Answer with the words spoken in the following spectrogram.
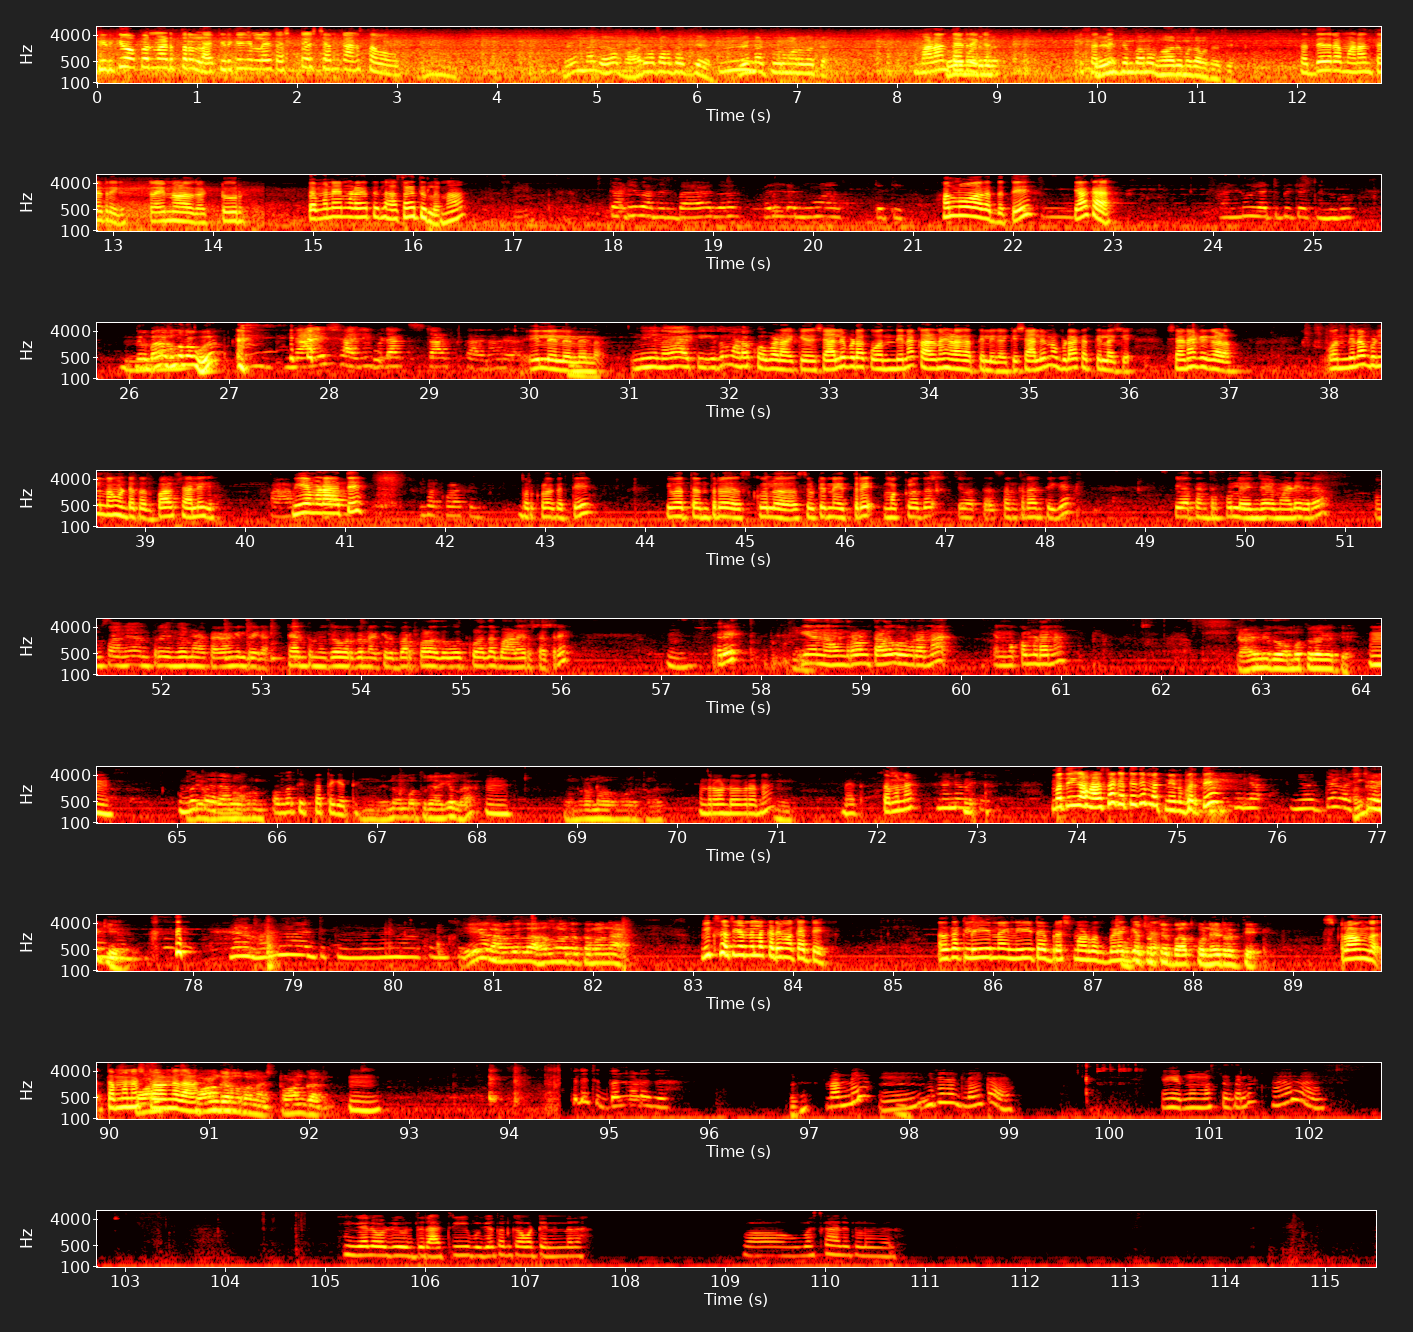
ಕಿಟಕಿ ಓಪನ್ ಮಾಡಿರ್ತಾರಲ್ಲ ಕಿಟಕಿಗಿನ ಲೈಟ್ ಅಷ್ಟೇ ಎಷ್ಟು ಚಂದ ಕಾಣಿಸ್ತಾವ ಅವು. ಟ್ರೈನ್ನಾಗ ಭಾರಿ ಮಜಾ ಬರ್ತೈತಿ ಟ್ರೈನ್ನಾಗ ಟೂರ್ ಮಾಡ್ಬೇಕು. ಮಾಡಂತ ಹೇಳ್ರಿ ಈಗ. ಈ ಸದ್ಯ ಭಾರಿ ಮಜಾ ಬರ್ತೈತಿ. ಸದ್ಯದ್ರ ಮಾಡಂತ ಹೇಳ್ರಿ ಈಗ. ಟ್ರೈನ್ ಒಳಗೆ ಟೂರ್ ತಮ್ಮನ ಏನು ಮಾಡಾಕತ್ತಿಲ್ಲ ಹಸಾಗತ್ತಿಲ್ಲ ನಾ ತಡಿ ನನ್ನ ಬ್ಯಾಗ್ ಅಲ್ಲ ಹಲ್ಲು ನೋವು ಯಾಕ? ಹಣ್ಣು ಎದ್ದು ಬಿಟ್ಟೈತಿ ನನಗೂ. ನಿನ್ನ ಬ್ಯಾಗ್ ಹಲ್ಲದಾವು ನಾಳೆ ಶಾಲಿ ಬಿಡಾಕ್ ಸ್ಟಾರ್ಟ್ ಕಾರಣ ಇಲ್ಲ ಇಲ್ಲ ಇಲ್ಲ ಇಲ್ಲ. ನೀನು ಆಕಿಗೆ ಇದನ್ನ ಮಾಡಕ್ ಹೋಗ್ಬೇಡ. ಆಕೆ ಶಾಲೆ ಬಿಡಕ್ ಒಂದಿನ ಕಾರಣ ಹೇಳಕತ್ತಿಲ್ಲ ಈಗ. ಆಕೆ ಶಾಲೆನೂ ಬಿಡಾಕತ್ತಿಲ್ಲ ಆಕೆ. ಶಣಕೆಗಳ ಒಂದಿನ ಬಿಡ್ಲಿಲ್ಲ ಹೊಂಟತದ ಪಾ ಶಾಲೆಗೆ. ನೀ ಏನು ಮಾಡಾಕತ್ತಿ? ಬರ್ಕೊಳಕತ್ತಿ. ಇವತ್ತಂತ್ರ ಸ್ಕೂಲ್ ಸುಟಿನ ಐತ್ರಿ ಮಕ್ಳದ ಇವತ್ತು ಸಂಕ್ರಾಂತಿಗೆ. ಇವತ್ತಂತ್ರ ಫುಲ್ ಎಂಜಾಯ್ ಮಾಡಿದ್ರೆ. ನಮ್ಮ ಸಾನೆ ಅಂತೂ ಎಂಜಾಯ್ ಮಾಡೋಕೆ ಆಗಂಗಿಲ್ಲ ರೀ ಈಗ. ಟೆಂತ್ ಮುಗಿಯೋವರೆಗೂ ಹಾಕಿದ್ ಬರ್ಕೊಳ್ಳೋದು ಓದ್ಕೊಳ್ಳೋದು ಭಾಳ ಇರ್ತೈತೆ ರೀ ಹ್ಞೂ ರೀ ಏನು ಒಂದು ರೌಂಡ್ ತಳಗೆ ಹೋಗ್ಬರಣ ಏನು ಮಕ್ಕೊಂಬಿಡಣ ಟೈಮ್ ಈಗ ಒಂಬತ್ತುವರೆ ಆಗೈತಿ. ಹ್ಞೂ ಒಂಬತ್ತುವರೆ ಒಂಬತ್ತು ಇಪ್ಪತ್ತಾಗೈತಿ ಆಗೈತಿ ಇನ್ನೂ ಒಂಬತ್ತುವರೆ ಆಗಿಲ್ಲ. ಹ್ಞೂ ಒಂದು ರೌಂಡ್ ಬರುತ್ತೊಳಗೆ ಒಂದು ರೌಂಡ್ ಹೋಗ್ಬರಣ? ಹ್ಞೂ ಆಯ್ತು. ತಮ್ಮನ ಮತ್ತೆ ಈಗ ಹಾಸಾಕತ್ತಿದ್ದಿ ಮತ್ತೆ ನೀನು ಬರ್ತಿ? ಇಲ್ಲ ಹಂಗೆ ಏನಾಗೋದಿಲ್ಲ ಹಲ್ಲು ತಮ್ಮನ್ನ ವಿಕ್ಸ್ ಹಚ್ಕೊಂಡೆಲ್ಲ ಕಡಿಮೆ ಆಕತಿ. ಅದಕ್ಕೆ ಕ್ಲೀನಾಗಿ ನೀಟಾಗಿ ಬ್ರಷ್ ಮಾಡ್ಬೇಕು ಬೆಳಗ್ಗೆ ಚುಟ್ಟಿ ಚೊಟ್ಟೆ ನೀಟ್ ಸ್ಟ್ರಾಂಗ್ ತಮ್ಮನ ಸ್ಟ್ರಾಂಗ್ ಅದಾಳ. ಸ್ಟ್ರಾಂಗ್ ಗರ್ಲ್ ಬಣ್ಣ ಸ್ಟ್ರಾಂಗ್ ಗರ್ಲ್ ಹ್ಮ್ ಎಲ್ಲಿ ಬಂದ್ ಮಾಡೋದು. ಮಮ್ಮಿ ಇದೇನ ಲೈಟ್ ಹೆಂಗೈತೆ ಮಸ್ತ್ ಐತಲ್ಲ? ಹ್ಮ್. ಹಿಂಗೆ ನೋಡಿ ಇವ್ರದ್ದು ರಾತ್ರಿ ಮುಗಿಯೋ ತನಕ ಒಟ್ಟು ಏನೇನಾರ ವಾವ್ ಮಸ್ತ್ ಕಾಣತೈತೆ ನೋಡಿ ಮೇಲೆ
